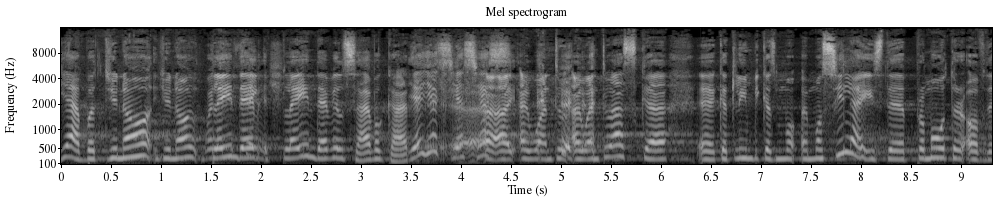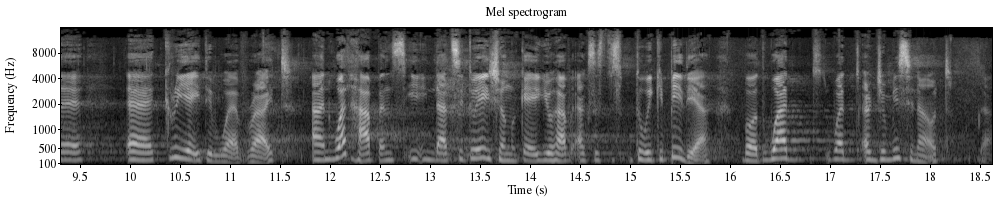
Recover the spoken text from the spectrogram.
Yeah, but you know, you know, do playing, you dev- playing devil's advocate. Yeah, yes, yes, uh, yes. I, I want to, I want to ask uh, uh, Cathleen because Mo- uh, Mozilla is the promoter of the uh, creative web, right? And what happens in that situation? Okay, you have access to Wikipedia, but what, what are you missing out? Yeah.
